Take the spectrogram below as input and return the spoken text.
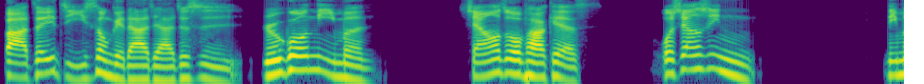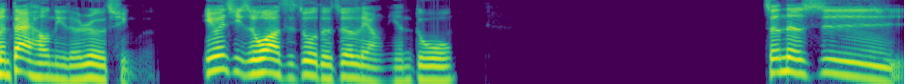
把这一集送给大家，就是如果你们想要做 podcast，我相信你们带好你的热情了，因为其实袜子做的这两年多，真的是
